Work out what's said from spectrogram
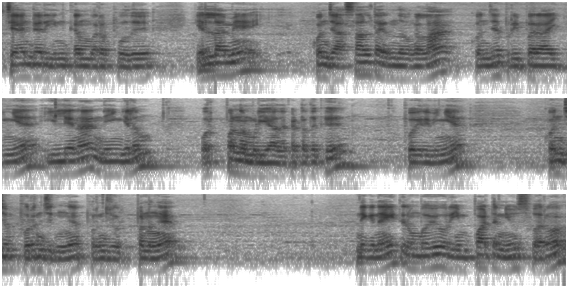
ஸ்டாண்டர்ட் இன்கம் வரப்போகுது. எல்லாமே கொஞ்சம் அசால்ட்டாக இருந்தவங்கெல்லாம் கொஞ்சம் ப்ரிப்பேர் ஆகிக்கிங்க. இல்லைன்னா நீங்களும் ஒர்க் பண்ண முடியாத கட்டத்துக்கு போயிடுவீங்க கொஞ்சம் புரிஞ்சுக்குங்க புரிஞ்சு ஒர்க் பண்ணுங்கள் இன்றைக்கி நைட்டு ரொம்பவே ஒரு இம்பார்ட்டன்ட் நியூஸ் வரும்.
